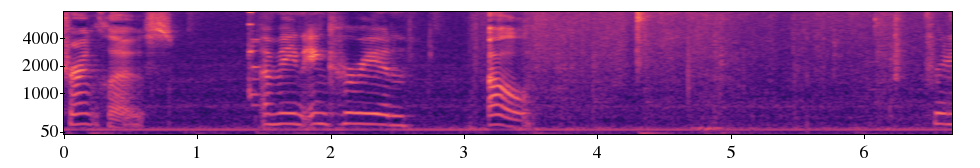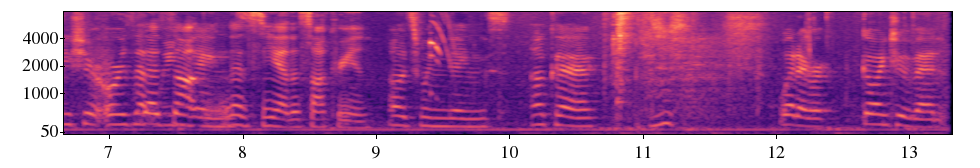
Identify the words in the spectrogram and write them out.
Current clothes. I mean, in Korean, Oh, pretty sure. Or is that wingdings? not that's yeah, that's not Korean. Oh, it's wingdings. Okay. Whatever. Going to event.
